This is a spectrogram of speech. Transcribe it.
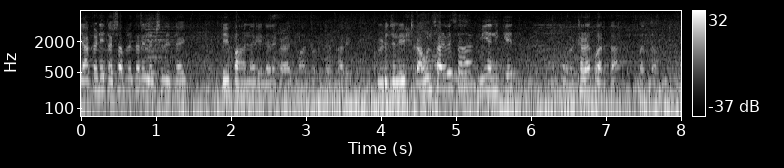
याकडे कशा प्रकारे लक्ष देत आहेत हे पाहणं येणाऱ्या काळात महत्त्वाचं ठरणार आहे. व्हिडिओ जर्नलिस्ट राहुल साळवेसह मी अनिकेत. ठळक वार्ता बदलापूर.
